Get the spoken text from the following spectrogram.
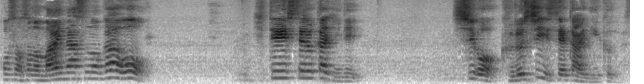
こそそのマイナスの我を否定してる限り死後苦しい世界に行くんです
